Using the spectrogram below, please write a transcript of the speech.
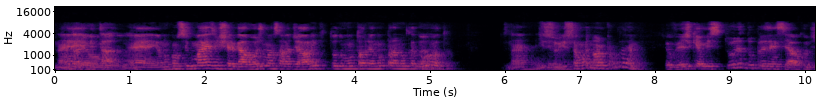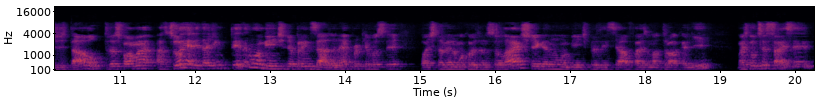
Né? Tá eu, né? É, eu não consigo mais enxergar hoje uma sala de aula em que todo mundo está olhando um para a nuca do uhum. outro. Né? Isso, isso é um enorme problema. Eu vejo que a mistura do presencial com o digital transforma a sua realidade inteira num ambiente de aprendizado, né? Porque você pode estar vendo uma coisa no celular, chega num ambiente presencial, faz uma troca ali, mas quando você sai, você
